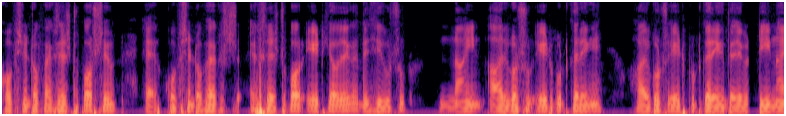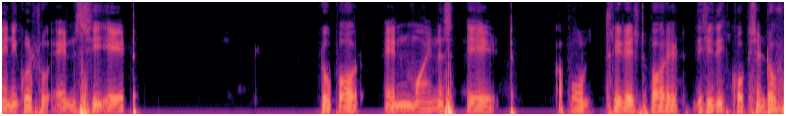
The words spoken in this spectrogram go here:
coefficient of X raise to power seven coefficient of X raise to power eight क्या हो जाएगा? This equal to nine R equal to eight put करेंगे. R equal to eight put करेंगे तो T nine equal to N C eight two power N minus eight upon three raise power eight this is the coefficient of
